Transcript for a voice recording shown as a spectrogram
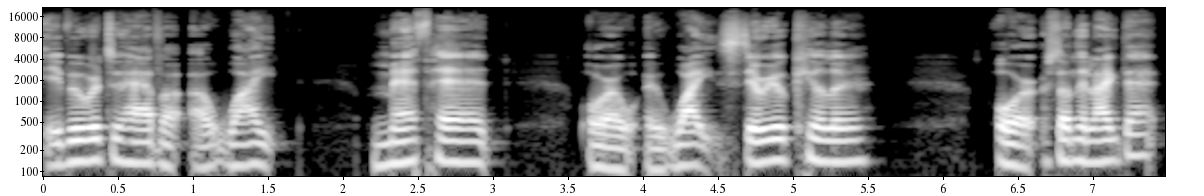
if we were to have a, a white meth head or a, a white serial killer or something like that,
